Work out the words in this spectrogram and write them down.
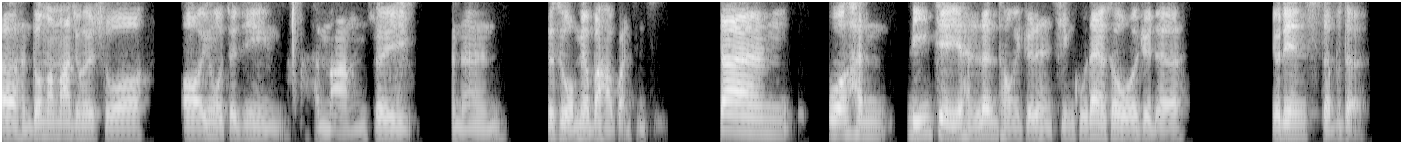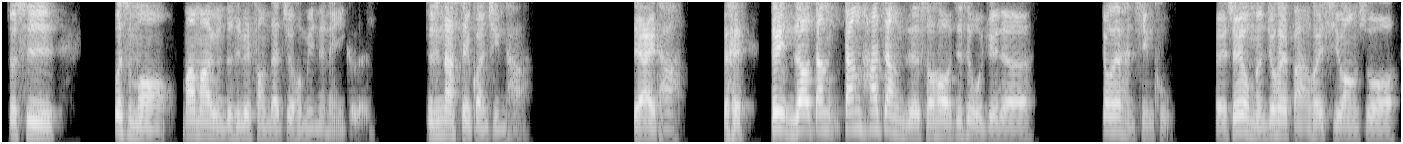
呃，很多妈妈就会说，哦，因为我最近很忙，所以可能。就是我没有办法管自己，但我很理解，也很认同，也觉得很辛苦。但有时候我会觉得有点舍不得，就是为什么妈妈永远都是被放在最后面的那一个人？就是那谁关心她，谁爱他？对，所以你知道，当当他这样子的时候，就是我觉得就会很辛苦。对，所以我们就会反而会希望说，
